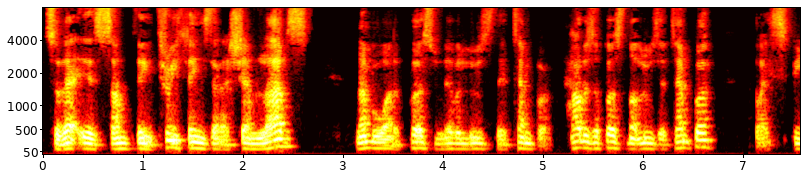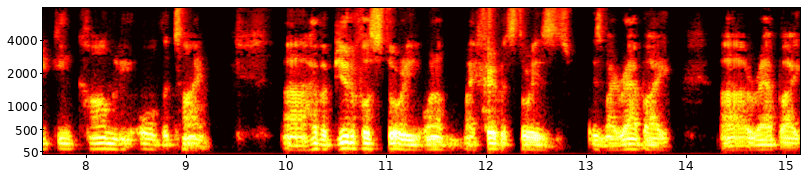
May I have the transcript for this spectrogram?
So that is something, three things that Hashem loves. Number one, a person who never loses their temper. How does a person not lose their temper? By speaking calmly all the time. Uh, I have a beautiful story. One of my favorite stories is, is my rabbi, uh, Rabbi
